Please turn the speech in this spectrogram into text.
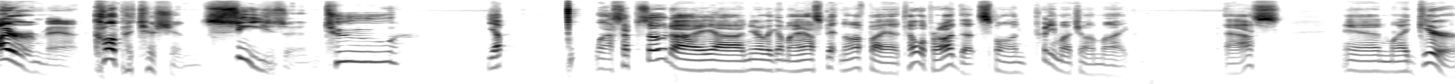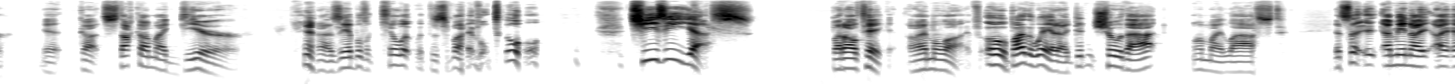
Iron Man Competition Season 2. Yep. Last episode, I uh, nearly got my ass bitten off by a teleprod that spawned pretty much on my ass. And my gear, it got stuck on my gear. and I was able to kill it with the survival tool. Cheesy, yes, but I'll take it. I'm alive. Oh, by the way, I didn't show that on my last. It's. A, I mean, I, I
